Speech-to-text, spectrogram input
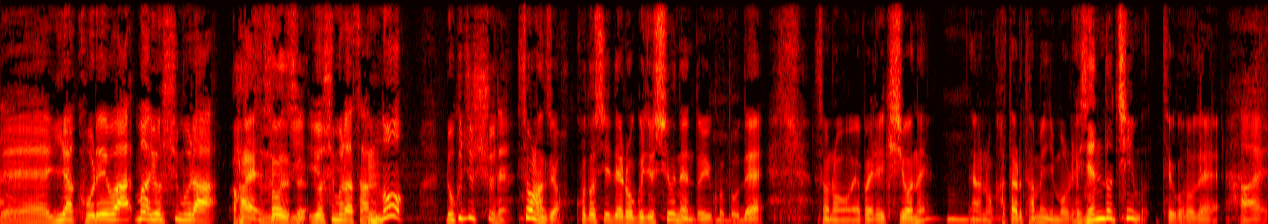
ねえいや、これは、まあ、吉村。はいそうです吉村さんの60周年。そうなんですよ。今年で60周年ということで、その、やっぱり歴史をね、あの、語るためにもレジェンドチームということで、はい。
